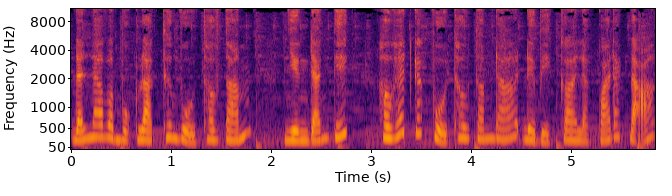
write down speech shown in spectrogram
đã lao vào một loạt thương vụ thâu tóm, nhưng đáng tiếc, hầu hết các vụ thâu tóm đó đều bị coi là quá đắt đỏ.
